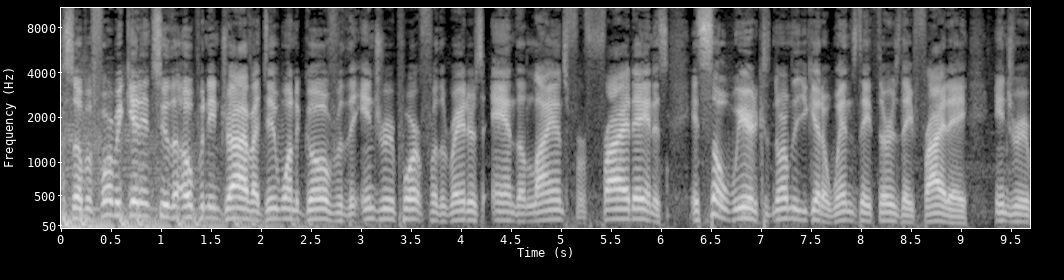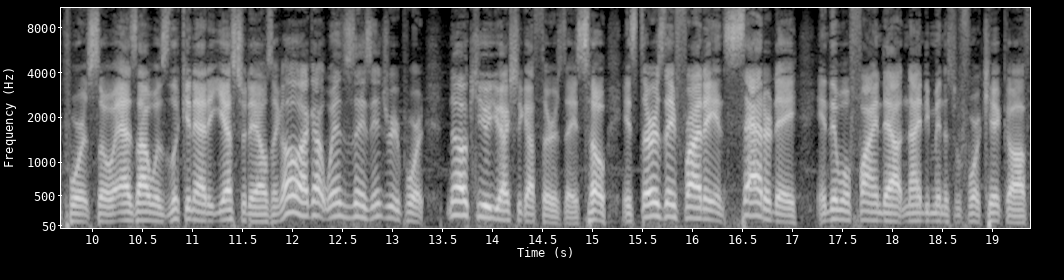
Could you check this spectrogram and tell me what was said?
So before we get into the opening drive, I did want to go over the injury report for the Raiders and the Lions for Friday, and it's it's so weird because normally you get a Wednesday, Thursday, Friday injury report. So as I was looking at it yesterday, I was like, oh, I got Wednesday's injury report. No, Q, you actually got Thursday. So it's Thursday, Friday, and Saturday, and then we'll find out 90 minutes before kickoff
